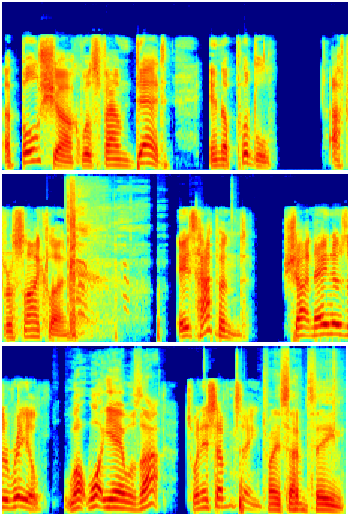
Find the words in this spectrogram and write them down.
a bull shark was found dead in a puddle after a cyclone. it's happened. Sharknadoes are real. What what year was that? 2017. 2017.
